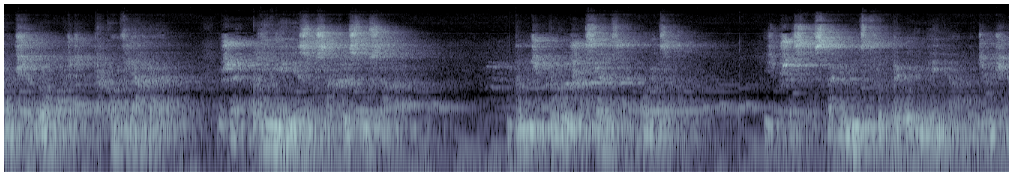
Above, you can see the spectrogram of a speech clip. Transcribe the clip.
taką świadomość, taką wiarę, że imię Jezusa Chrystusa budzi, porusza serce Ojca i przez wstawiennictwo tego imienia będziemy się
